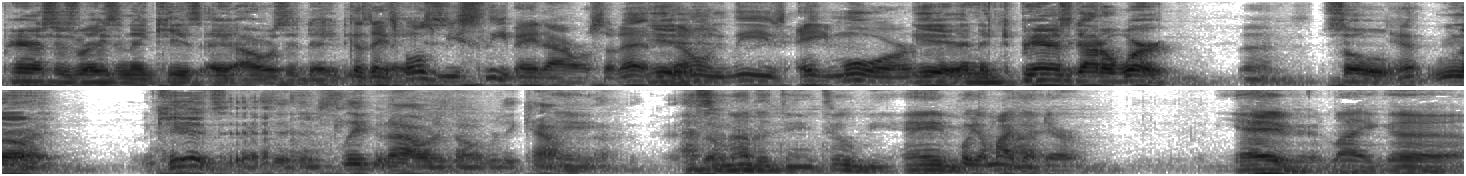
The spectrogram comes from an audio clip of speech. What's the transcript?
parents is raising their kids eight hours a day because they're supposed to be sleep eight hours, so that, yeah. that only leaves eight more. Yeah, and the parents got to work. So yep. you know, right. the kids. Yeah. Them sleeping hours don't really count. Hey, that's so, another thing too. Behavior. Put your mic like, up there. Behavior, like uh,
